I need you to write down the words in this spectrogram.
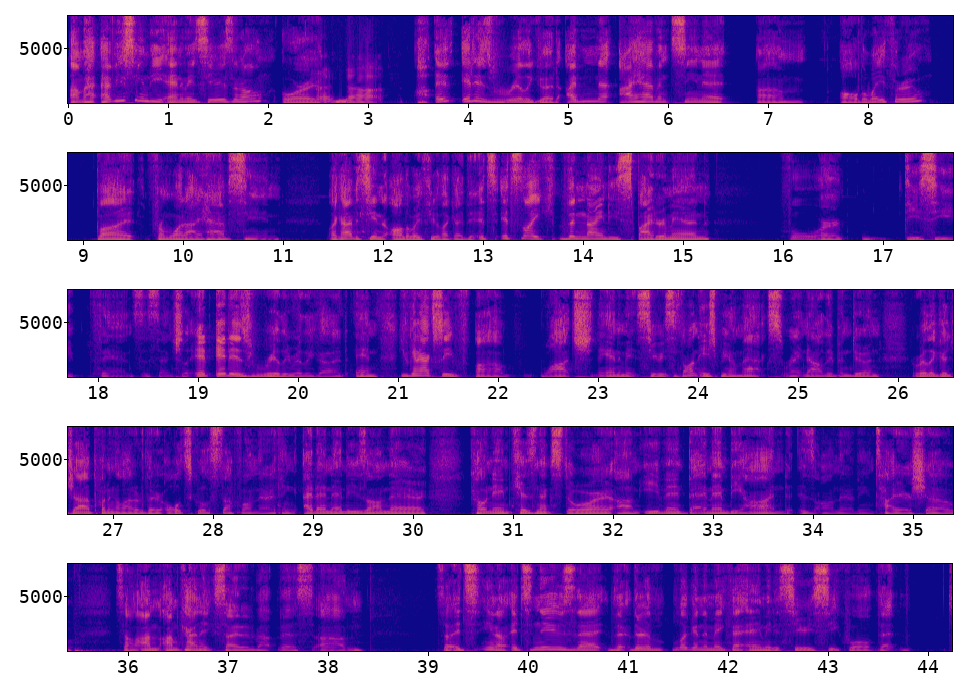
um, ha- have you seen the animated series at all, or I'm not. uh, it, it is really good. I've ne- I haven't seen it um all the way through, but from what I have seen, like I haven't seen it all the way through like I did. It's it's like the '90s Spider-Man for DC fans, essentially. It it is really really good, and you can actually uh, watch the animated series. It's on HBO Max right now. They've been doing a really good job putting a lot of their old school stuff on there. I think Ed and Eddie's on there. Codename Kids Next Door. Um, even Batman Beyond is on there. The entire show. So I'm I'm kind of excited about this. Um, so it's you know it's news that they're, they're looking to make that animated series sequel that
